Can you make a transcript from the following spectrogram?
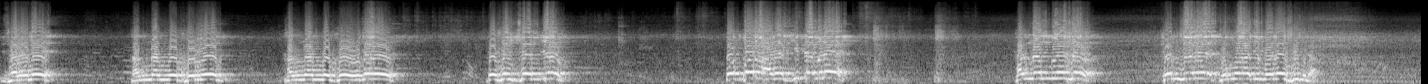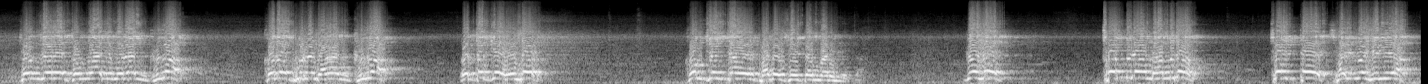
이 사람이 강남구 구의원, 강남구 구의장을 해설지원중 똑바로 안 했기 때문에 강남구에서 경선에 통과하지 못했습니다. 경선에 통과하지 못한 그가 컷오프를 당한 그가 어떻게 해서 공천장을 받을 수 있단 말입니까? 그것은 천부당 만부당 절대 잘못입니다.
